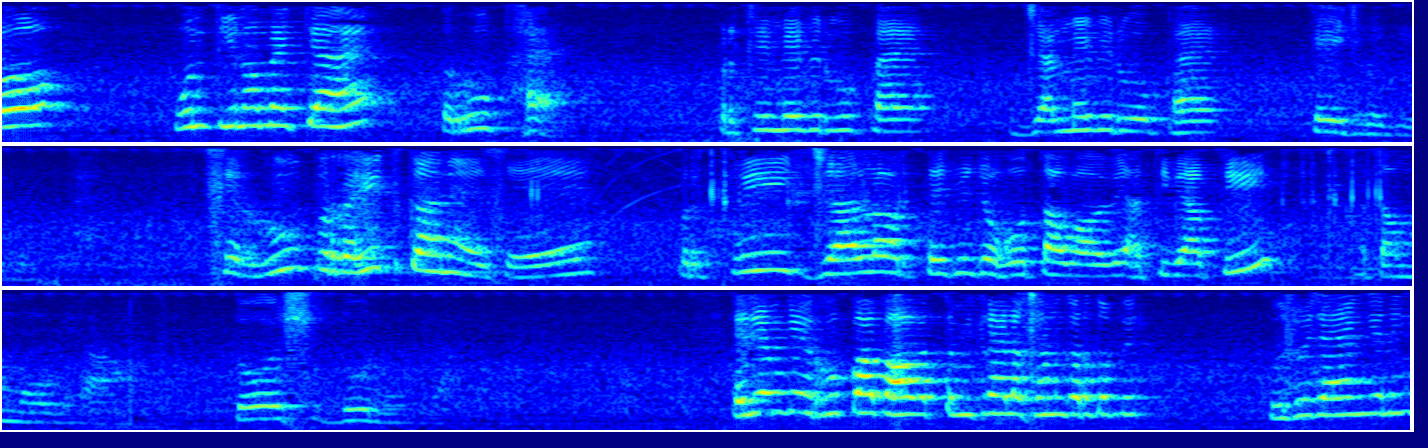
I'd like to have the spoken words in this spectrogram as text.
तो उन तीनों में क्या है? रूप है। पृथ्वी में भी रूप है, जल में भी रूप है, तेज में भी रूप है। रूप रहित कहने से पृथ्वी, जल और तेज में जो होता हुआ अतिव्याप्ति खत्म हो गया, दोष दूर हो गया। यदि हम रूपा भावत्म इतना लक्षण कर दो फिर, उसमें जाएँगे नहीं।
